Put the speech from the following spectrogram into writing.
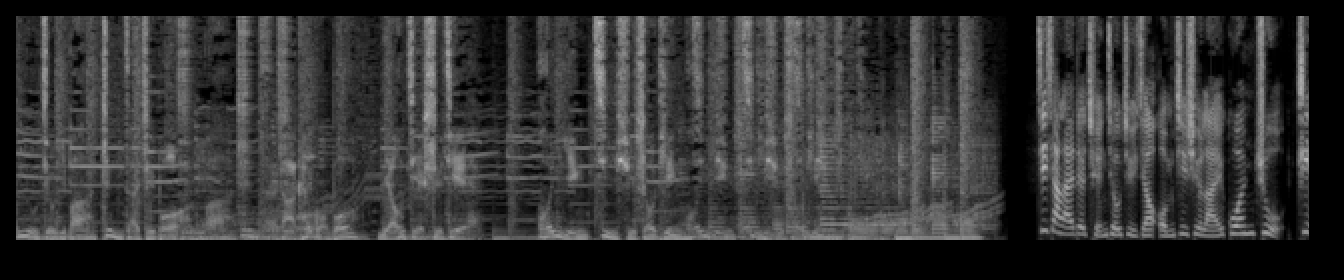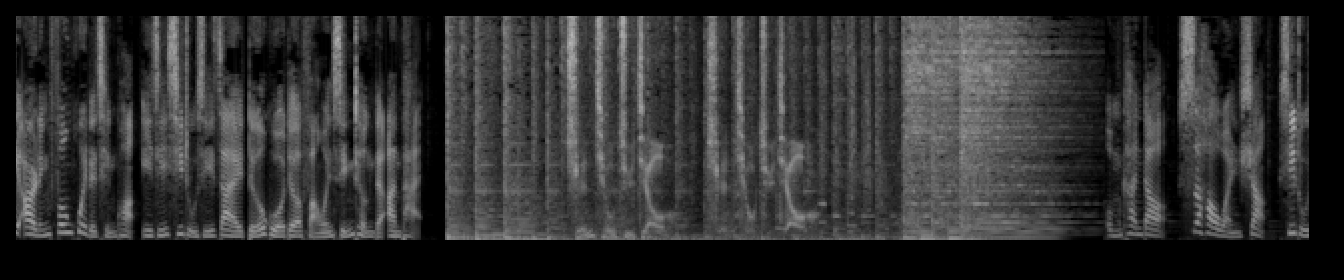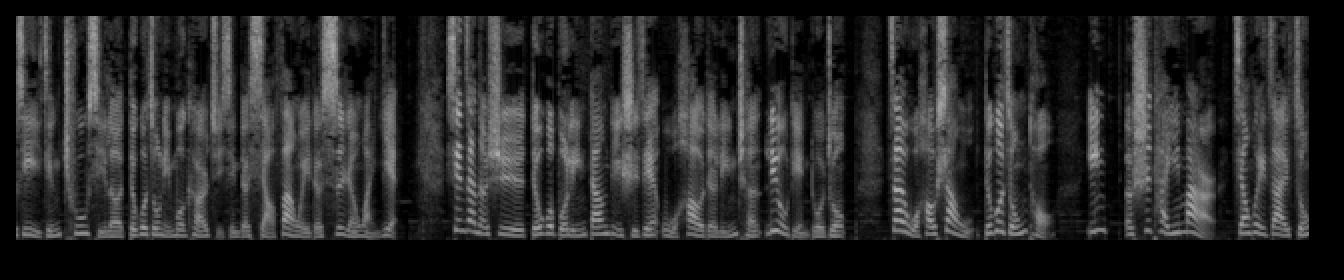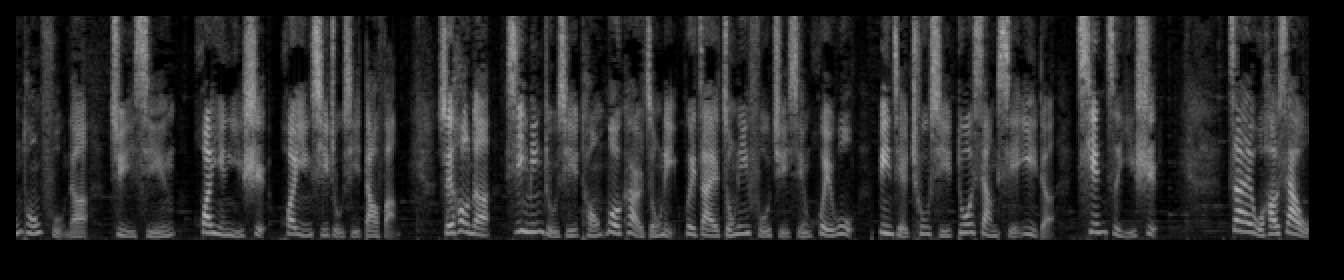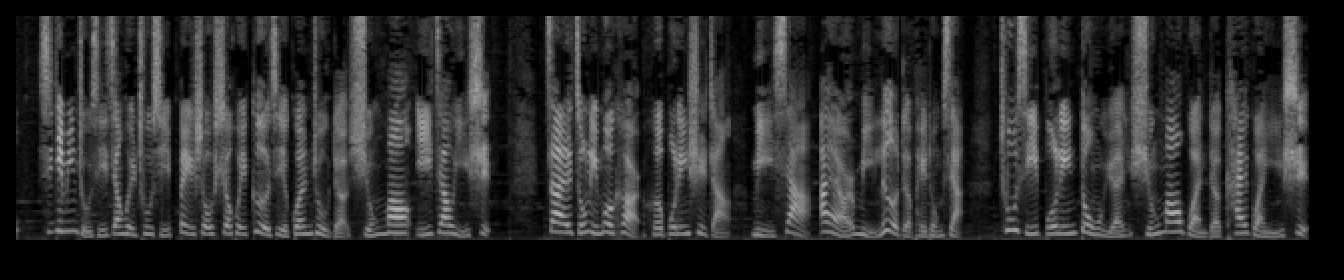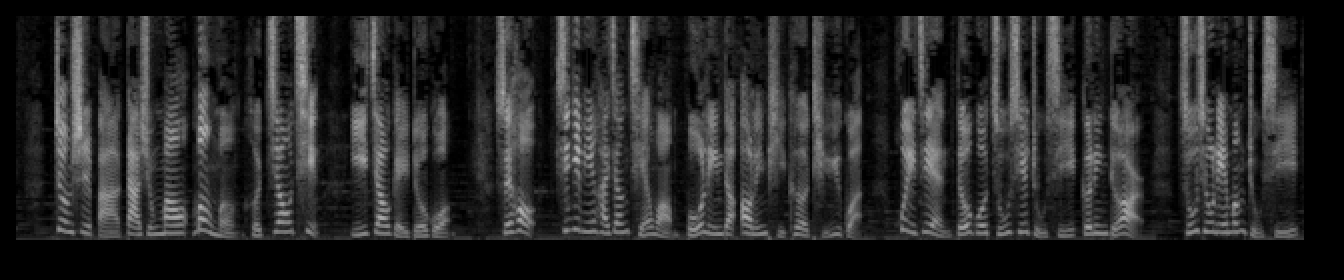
登录九一八正在直播，正在打开广播，了解世界。欢迎继续收听，欢迎继续收听。接下来的全球聚焦，我们继续来关注 G 二零峰会的情况，以及习主席在德国的访问行程的安排。全球聚焦，全球聚焦。我们看到四号晚上，习主席已经出席了德国总理默克尔举行的小范围的私人晚宴。现在呢是德国柏林当地时间五号的凌晨六点多钟，在五号上午，德国总统因呃施泰因迈尔将会在总统府呢举行欢迎仪式，欢迎习主席到访。随后呢，习近平主席同默克尔总理会在总理府举行会晤，并且出席多项协议的签字仪式。在五号下午，习近平主席将会出席备受社会各界关注的熊猫移交仪式，在总理默克尔和柏林市长米夏艾尔米勒的陪同下，出席柏林动物园熊猫馆的开馆仪式，正式把大熊猫梦梦和娇庆移交给德国。随后，习近平还将前往柏林的奥林匹克体育馆会见德国足协主席格林德尔、足球联盟主席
